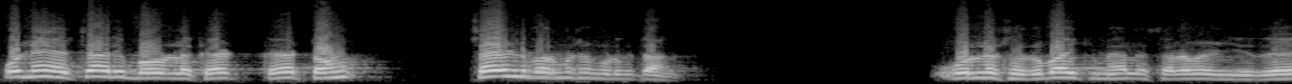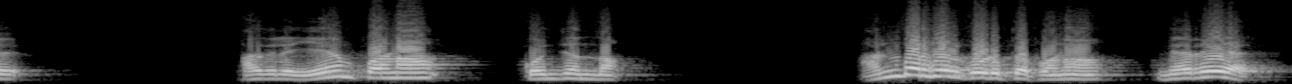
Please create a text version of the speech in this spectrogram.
உடனே ஹெச்ஆர்இ போர்டில் கேட் கேட்டோம். சைல்டு பர்மிஷன் கொடுத்துட்டாங்க. ஒரு லட்சம் ரூபாய்க்கு மேலே செலவழிஞ்சது. அதில் ஏன் பணம்? கொஞ்சம்தான் அன்பர்கள் கொடுத்த பணம் நிறைய.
